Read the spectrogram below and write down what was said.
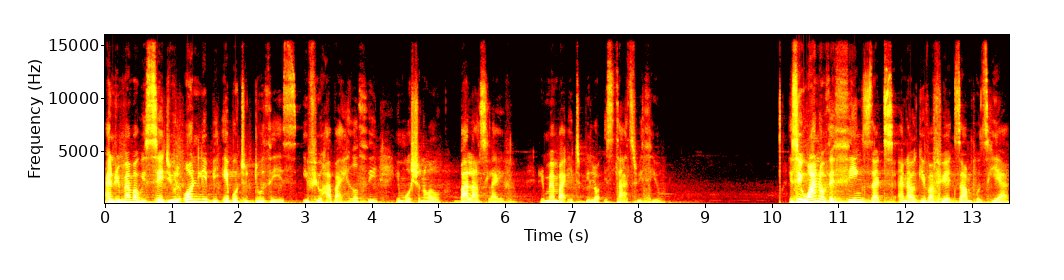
And remember, we said you'll only be able to do this if you have a healthy, emotional, balanced life. Remember, it, below, it starts with you. You see, one of the things that, and I'll give a few examples here.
